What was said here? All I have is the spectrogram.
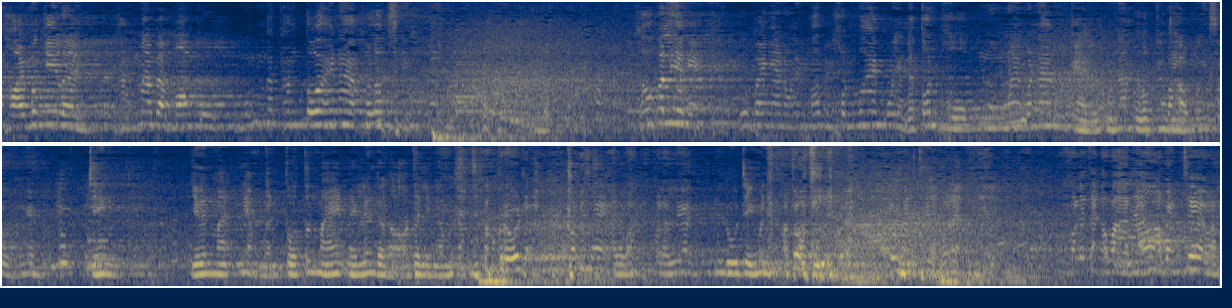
นในตาทอยเมื่อกี้เลย หันมาแบบมองกูมึงมาทำตัวให้หน้าเคารพสิเขาก็เรียกไงกูไปงานโอลิมปิกคนไหว้กูอย่างกับต้นโพกูงงมากว่าหน้ากูแก่หรือกูหน้าเคารพจริงเปล่ามึงสูงไงๆจริงยืนมาเนี่ยเหมือนตัวต้นไม้ในเรื่องเดอะลออฟเดลิงอะมึงจะกรูดเหรอเขาไม่ใช่อะไรวะคนละเรื่องมึงดูจริงมันยขอโทษทีดูมันเจ๋งเลยคนละจักรวาลนะเอาเวนเจอร์วะ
